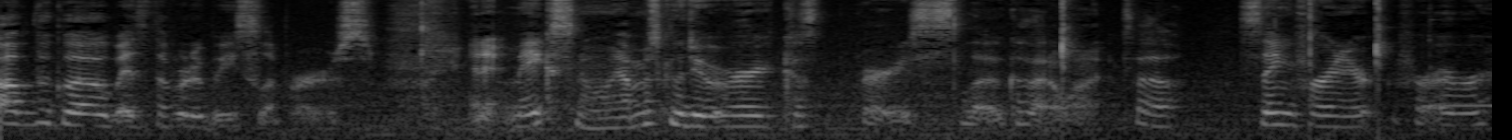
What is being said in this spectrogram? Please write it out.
of the globe is the ruby slippers, and it makes noise. I'm just gonna do it very cause very slow because I don't want it to sing for forever.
